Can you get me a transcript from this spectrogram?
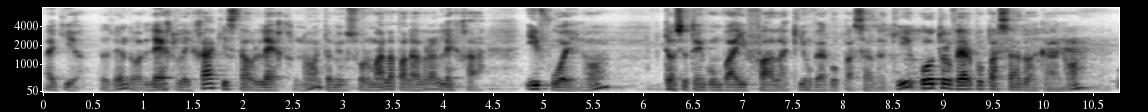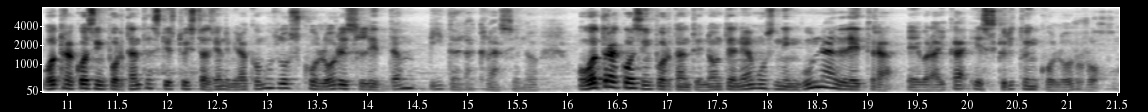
Aquí, ¿estás viendo? Lech leja, aquí está lech, ¿no? También formar la palabra leja, y fue, ¿no? Entonces yo tengo un va y fala aquí, un verbo pasado aquí, otro verbo pasado acá, ¿no? Otra cosa importante es que tú estás viendo, mira cómo los colores le dan vida a la clase, ¿no? Otra cosa importante, no tenemos ninguna letra hebraica escrito en color rojo.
